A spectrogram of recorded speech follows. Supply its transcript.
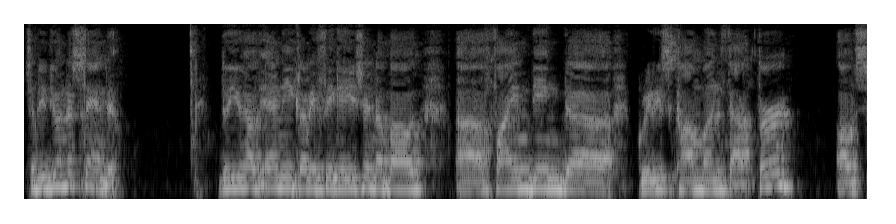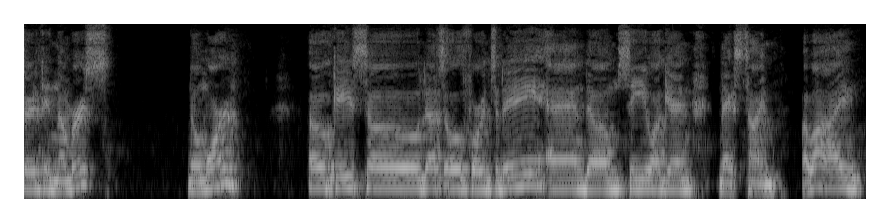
So did you understand it? Do you have any clarification about uh, finding the greatest common factor of certain numbers? No more? Okay, so that's all for today, and um, see you again next time. Bye bye.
